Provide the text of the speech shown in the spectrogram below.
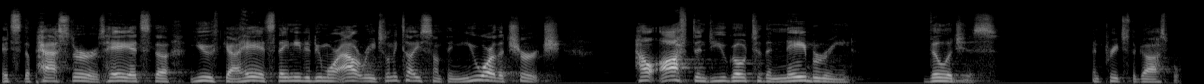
it's the pastors. Hey, it's the youth guy. Hey, it's they need to do more outreach. Let me tell you something. You are the church. How often do you go to the neighboring villages and preach the gospel?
